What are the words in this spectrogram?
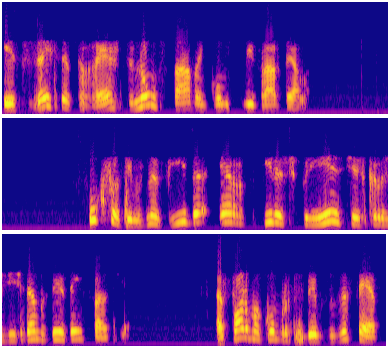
esses extraterrestres não sabem como se livrar dela. O que fazemos na vida é repetir as experiências que registramos desde a infância. A forma como recebemos os afetos,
